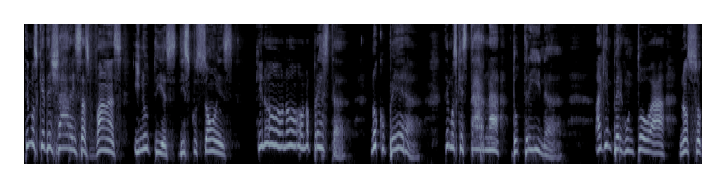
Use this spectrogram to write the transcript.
Temos que deixar essas vanas, inúteis discussões que não, não, não presta, não coopera. Temos que estar na doutrina. Alguém perguntou a nosso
